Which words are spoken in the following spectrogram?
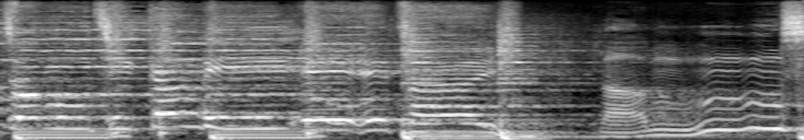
总有一天你会知，男性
